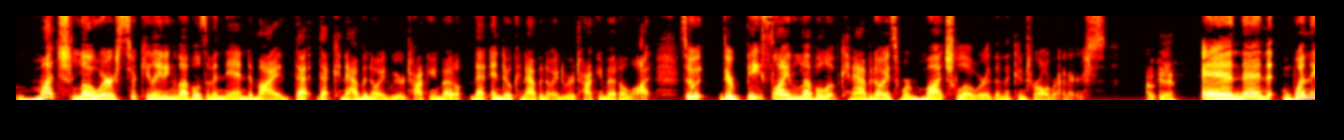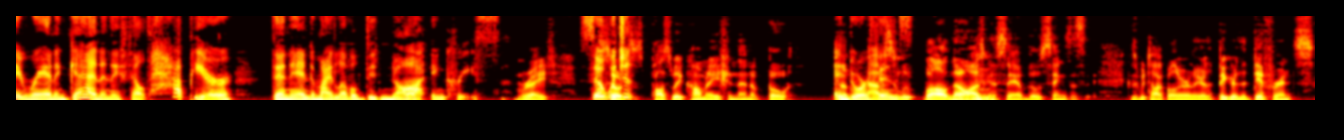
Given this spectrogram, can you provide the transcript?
much lower circulating levels of anandamide, that, that cannabinoid we were talking about, that endocannabinoid we were talking about a lot. So their baseline level of cannabinoids were much lower than the control runners. Okay. And then when they ran again and they felt happier, the anandamide level did not increase. Right. So, which it's is possibly a combination then of both. Endorphins. Absolute- well, no, I was mm-hmm. going to say of those things because we talked about earlier. The bigger the difference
